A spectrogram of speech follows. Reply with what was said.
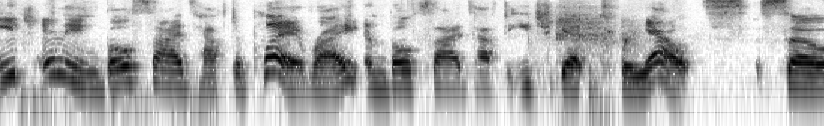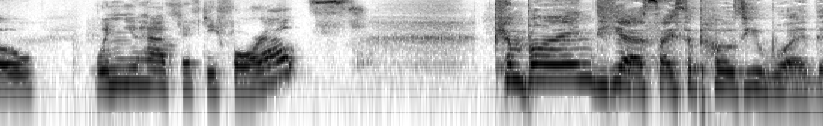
each inning, both sides have to play, right? And both sides have to each get three outs. So, when you have 54 outs? Combined, yes, I suppose you would,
